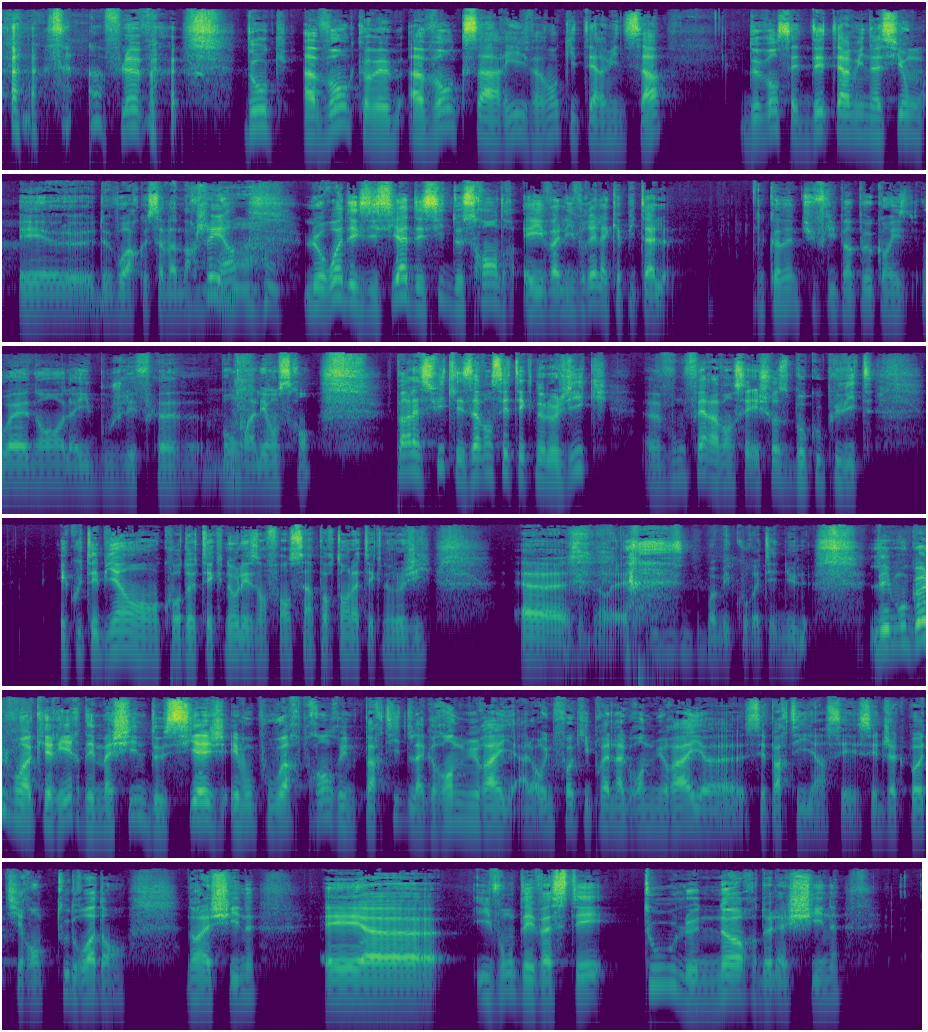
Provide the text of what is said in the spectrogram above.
un fleuve. Donc, avant, quand même, avant que ça arrive, avant qu'ils terminent ça, devant cette détermination et euh, de voir que ça va marcher, hein, le roi d'Exisia décide de se rendre et il va livrer la capitale. Quand même, tu flippes un peu quand il... Ouais, non, là, il bouge les fleuves. Bon, allez, on se rend. Par la suite, les avancées technologiques euh, vont faire avancer les choses beaucoup plus vite. Écoutez bien en cours de techno, les enfants, c'est important la technologie. Euh. Moi, mes cours étaient nuls. Les Mongols vont acquérir des machines de siège et vont pouvoir prendre une partie de la Grande Muraille. Alors, une fois qu'ils prennent la Grande Muraille, euh, c'est parti. hein, c'est jackpot. Ils rentrent tout droit dans, dans la Chine. Et euh, ils vont dévaster tout le nord de la Chine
